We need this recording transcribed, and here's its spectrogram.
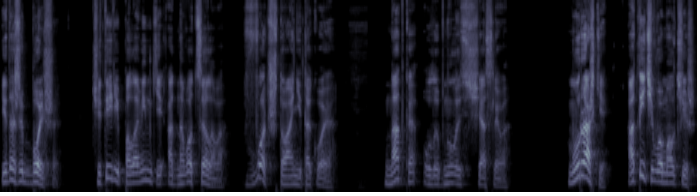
И даже больше. Четыре половинки одного целого. Вот что они такое. Надка улыбнулась счастливо. «Мурашки, а ты чего молчишь?»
